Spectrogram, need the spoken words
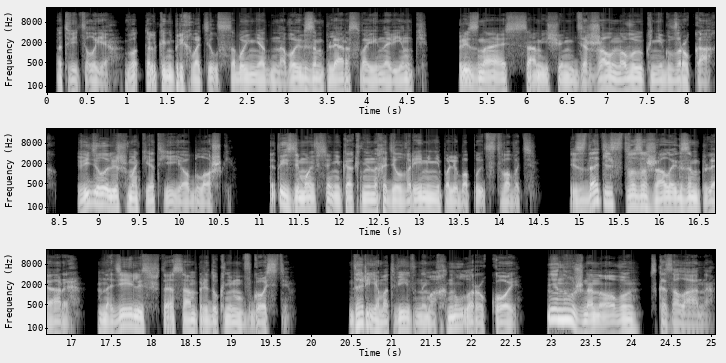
— ответил я, вот только не прихватил с собой ни одного экземпляра своей новинки. Признаюсь, сам еще не держал новую книгу в руках. Видел лишь макет ее обложки. Этой зимой все никак не находил времени полюбопытствовать. Издательство зажало экземпляры. Надеялись, что я сам приду к ним в гости. Дарья Матвеевна махнула рукой, «Не нужно новую», — сказала она.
